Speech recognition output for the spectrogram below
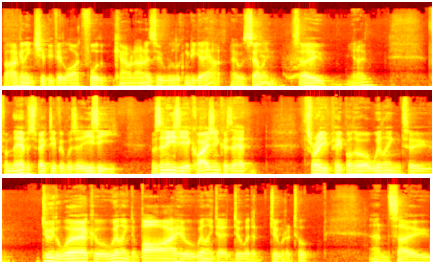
bargaining chip, if you like, for the current owners who were looking to get out. They were selling, so you know, from their perspective, it was an easy was an easy equation because they had three people who were willing to do the work, who were willing to buy, who were willing to do what it, do what it took. And so,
